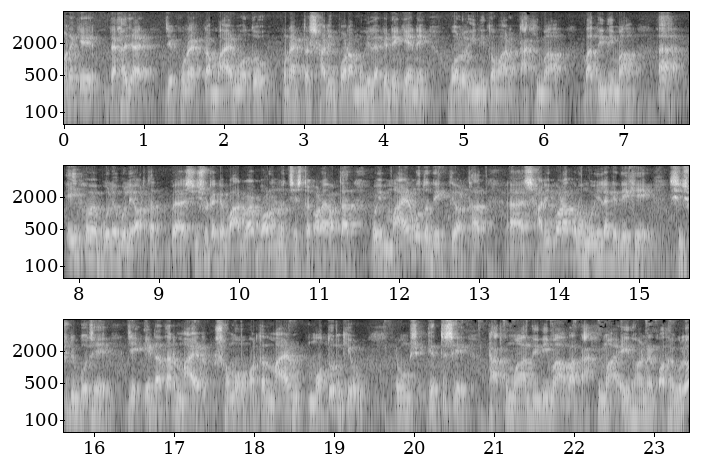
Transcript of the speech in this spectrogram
অনেকে দেখা যায় যে কোনো একটা মায়ের মতো কোনো একটা শাড়ি পরা মহিলাকে ডেকে এনে বলো, ইনি তোমার কাকিমা বা দিদিমা। হ্যাঁ এইভাবে বলে বলে অর্থাৎ শিশুটাকে বারবার বলানোর চেষ্টা করা হয়। অর্থাৎ ওই মায়ের মতো দেখতে, অর্থাৎ শাড়ি পরা কোনো মহিলাকে দেখে শিশুটি বোঝে যে এটা তার মায়ের সম, অর্থাৎ মায়ের মতন কেউ। এবং সেক্ষেত্রে সে ঠাকুমা দিদিমা বা কাকিমা এই ধরনের কথাগুলো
